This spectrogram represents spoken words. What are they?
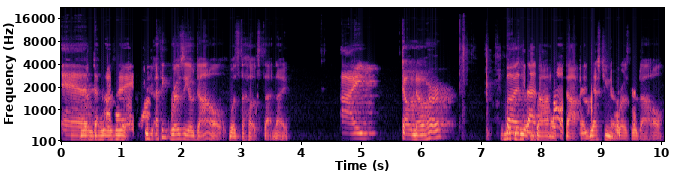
And Rosie- I, I think Rosie O'Donnell was the host that night. I don't know her, but Rosie O'Donnell, song- stop it. Yes, you know Rosie O'Donnell.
